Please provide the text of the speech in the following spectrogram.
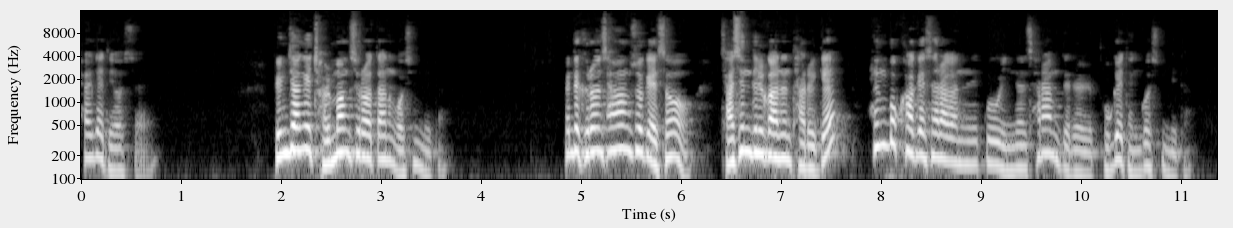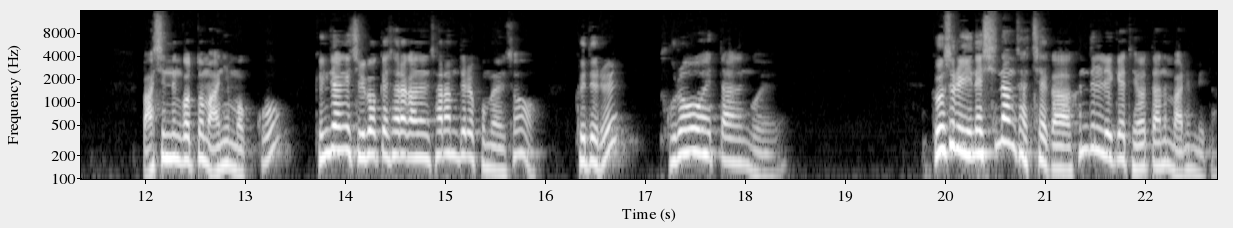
살게 되었어요. 굉장히 절망스러웠다는 것입니다. 그런데 그런 상황 속에서 자신들과는 다르게 행복하게 살아가고 있는 사람들을 보게 된 것입니다. 맛있는 것도 많이 먹고 굉장히 즐겁게 살아가는 사람들을 보면서 그들을 부러워했다는 거예요. 그것으로 인해 신앙 자체가 흔들리게 되었다는 말입니다.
